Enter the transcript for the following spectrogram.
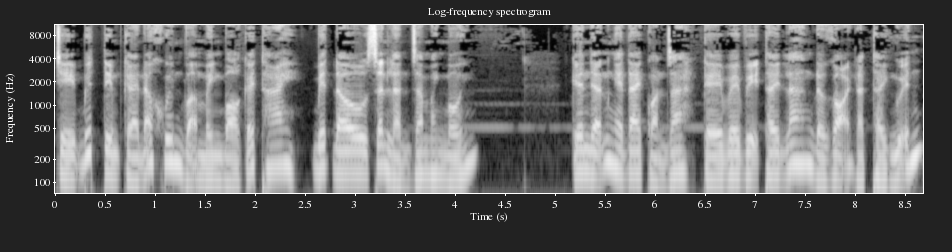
chỉ biết tìm kẻ đã khuyên vợ mình bỏ cái thai, biết đâu sẽ lần ra manh mối. Kiên nhẫn nghe tay quản gia kể về vị thầy lang được gọi là thầy Nguyễn,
